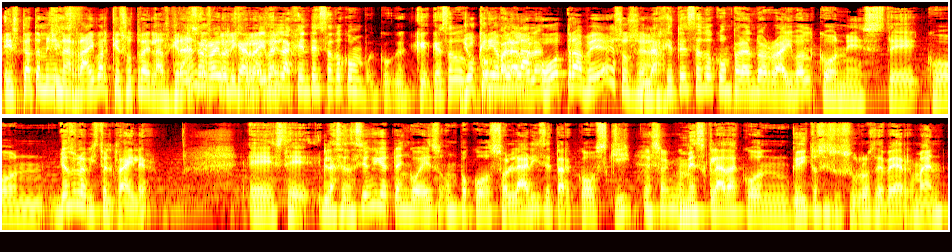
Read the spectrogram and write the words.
está también en ¿Qué es? Arrival, que es otra de las grandes Esa Arrival, que. Arrival de- la gente ha estado que, que ha estado Yo quería verla otra vez, o sea, la gente ha estado comparando a Rival con este con yo solo he visto el tráiler este la sensación que yo tengo es un poco Solaris de Tarkovsky Exacto. mezclada con gritos y susurros de Bergman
